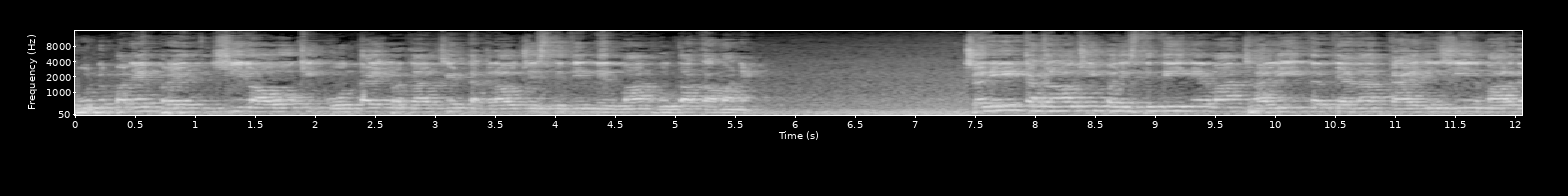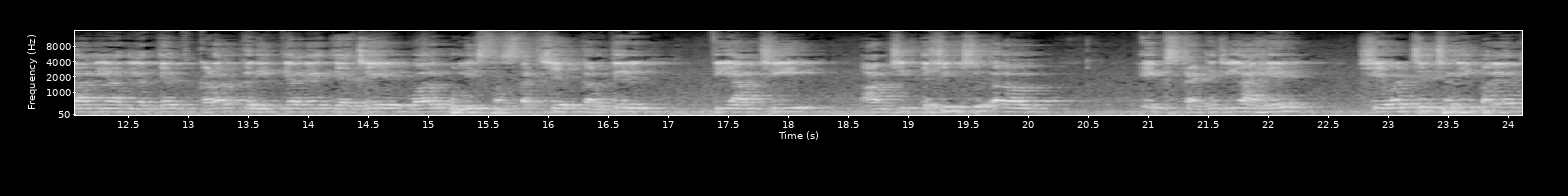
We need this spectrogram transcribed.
पूर्णपणे प्रयत्नशील आहो की कोणत्याही प्रकारचे टकरावची स्थिती निर्माण होता कामा नये. जरी टकरावची परिस्थिती निर्माण झाली तर त्यांना कायदेशीर मार्गाने आणि अत्यंत कडक रीत्याने त्याचेवर पोलीस हस्तक्षेप करतील ती आमची आमची तशीच एक स्ट्रॅटेजी आहे. शेवटचे क्षणीपर्यंत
